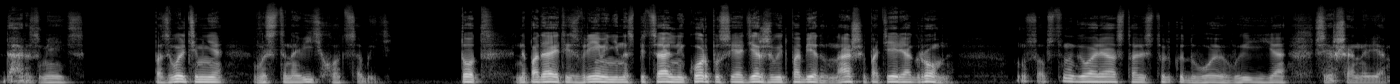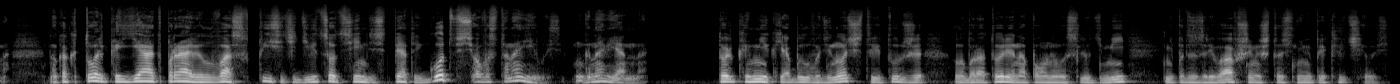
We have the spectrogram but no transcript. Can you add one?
Да, разумеется. Позвольте мне восстановить ход событий. Тот нападает из времени на специальный корпус и одерживает победу. Наши потери огромны. Ну, собственно говоря, остались только двое, вы и я. Совершенно верно. Но как только я отправил вас в 1975 год, все восстановилось. Мгновенно. Только миг я был в одиночестве, и тут же лаборатория наполнилась людьми, не подозревавшими, что с ними приключилось.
